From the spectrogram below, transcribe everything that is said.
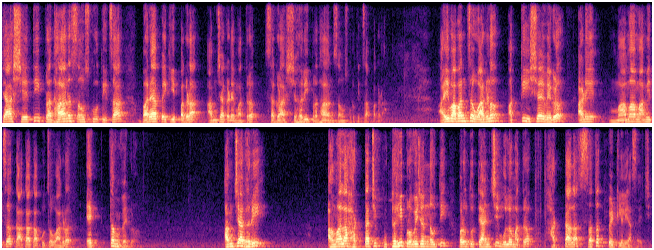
त्या शेतीप्रधान संस्कृतीचा बऱ्यापैकी पगडा आमच्याकडे मात्र सगळा शहरी प्रधान संस्कृतीचा पगडा. आईबाबांचं वागणं अतिशय वेगळं आणि मामा मामीचं काका काकूचं वागणं एकदम वेगळं. आमच्या घरी आम्हाला हट्टाची कुठंही प्रोव्हिजन नव्हती परंतु त्यांची मुलं मात्र हट्टाला सतत पेटलेली असायची.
